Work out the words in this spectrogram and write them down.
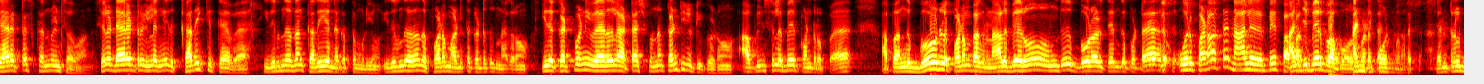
டேரக்டர்ஸ் கன்வின்ஸ் ஆவாங்க. சில டேரக்டர் இல்லைங்க இது கதைக்கு தேவை. இது இருந்தால் தான் கதையை நகர்த்த முடியும். இது இருந்தால் தான் அந்த படம் அடுத்த கட்டத்துக்கு நகரும். இதை கட் பண்ணி வேறு இதில் அட்டாச் பண்ணால் கண்டினியூட்டி போயிடும் அப்படின்னு சில பேர் பண்ணுறப்ப அப்போ அங்கே போர்டில் படம் பார்க்குற நாலு பேரும் வந்து போர்டால் தேர்ந்தப்பட்ட ஒரு படத்தை நாலு பேர். அஞ்சு பேர் பார்ப்போம் அஞ்சு படத்தை. சென்ட்ரல்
